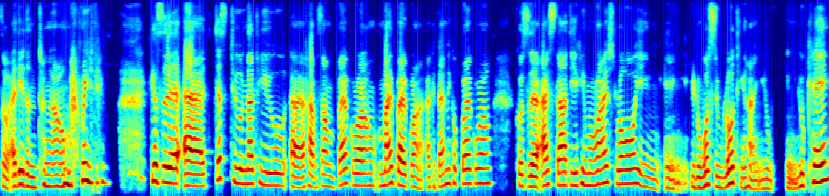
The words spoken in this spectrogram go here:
so I didn't turn on my reading. Because uh, just to let you uh, have some background, my background, academic background, because uh, I studied human rights law in, in University of Nottingham in UK,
